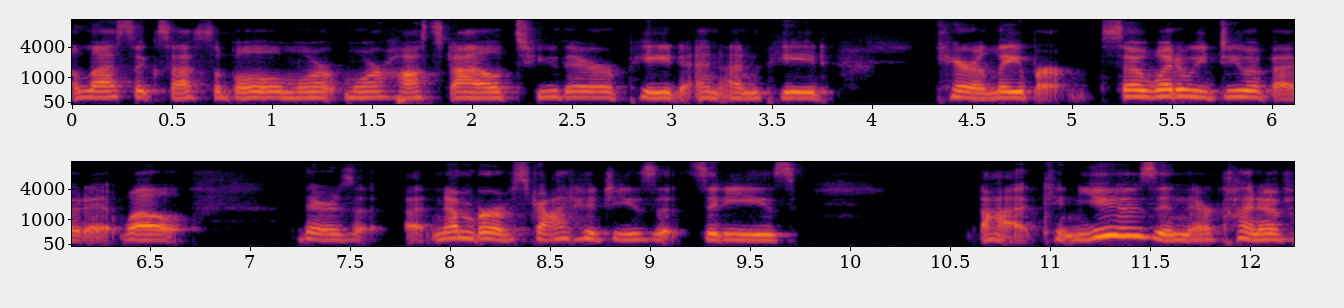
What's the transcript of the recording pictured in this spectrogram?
less accessible, more, more hostile to their paid and unpaid care labor. So, what do we do about it? Well, there's a, number of strategies that cities uh, can use in their kind of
